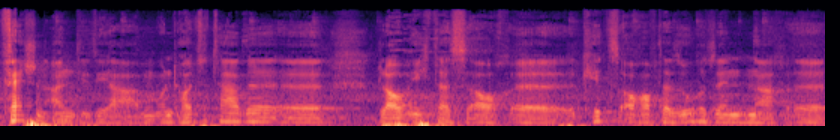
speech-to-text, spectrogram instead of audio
Fashion an, die sie haben. Und heutzutage äh, glaube ich, dass auch äh, Kids auch auf der Suche sind nach äh,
